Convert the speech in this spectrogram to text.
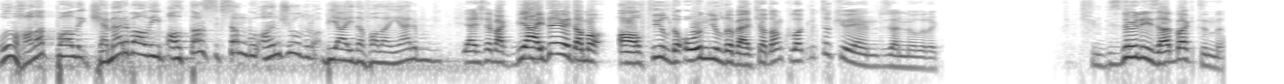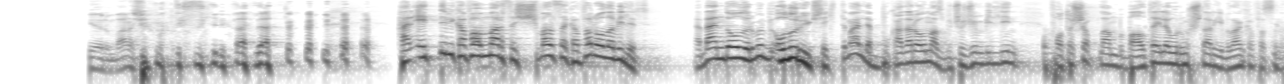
Oğlum halat bağlı, kemer bağlayıp alttan sıksam bu anca olur bir ayda falan. Yani bu Ya işte bak bir ayda evet ama 6 yılda 10 yılda belki adam kulaklık takıyor yani düzenli olarak. Şimdi biz de öyleyiz abi baktığında. Bilmiyorum bana çok mantıksız geliyor hala. hani etli bir kafam varsa şişmansa kafan olabilir. Ya ben de olur mu? Olur yüksek ihtimalle. Bu kadar olmaz. Bu çocuğun bildiğin Photoshop lan bu. Baltayla vurmuşlar gibi lan kafasına.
